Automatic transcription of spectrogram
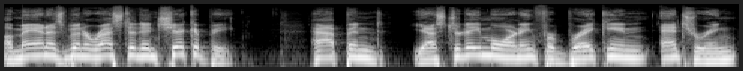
A man has been arrested in Chicopee. Happened yesterday morning for breaking and entering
